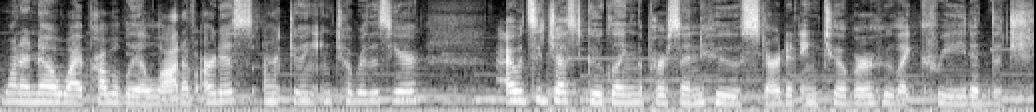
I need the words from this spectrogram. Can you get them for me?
want to know why probably a lot of artists aren't doing Inktober this year, I would suggest googling the person who started Inktober, who like created the ch-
